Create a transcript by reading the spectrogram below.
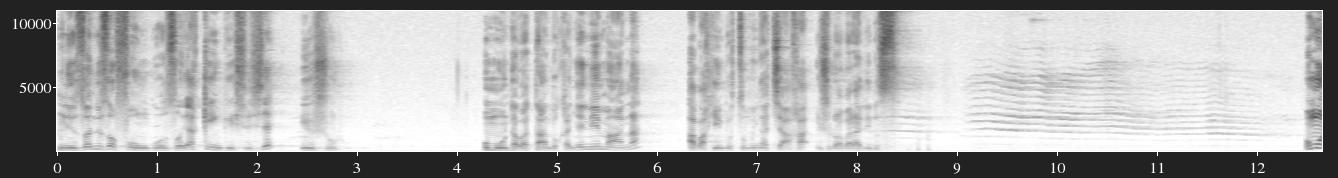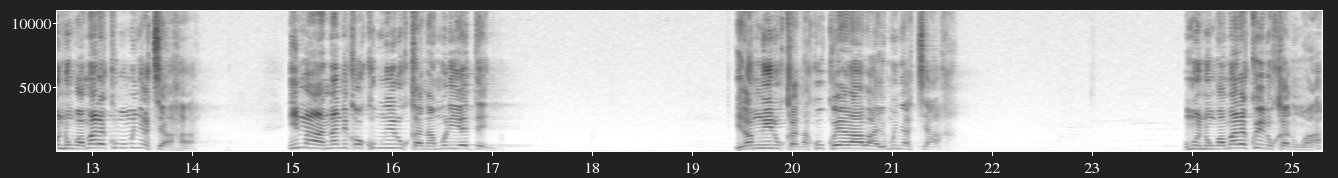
Nizo nizo funguzo yakingishije ijuru. Umuntu aba atandukanye n'imana aba ahindutse umunyacyaha ijuru aba araribuze. Umuntu ngo amare kuba umunyacyaha imana niko kumwirukana muri edeni. Iramwirukana kuko yari abaye umunyacyaha. Umuntu ngo amare kwirukanwa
